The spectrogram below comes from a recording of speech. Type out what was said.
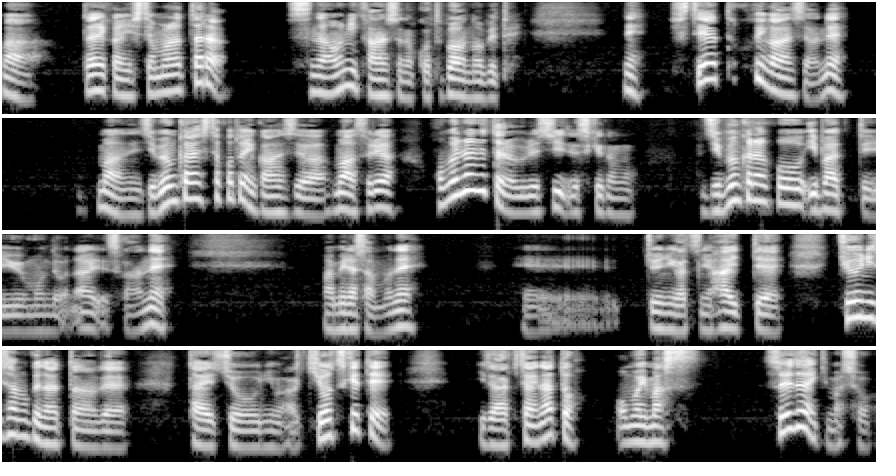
まあ、誰かにしてもらったら、素直に感謝の言葉を述べて。ね、してやったことに関してはね、まあね、自分からしたことに関しては、まあそれは褒められたら嬉しいですけども、自分からこう、威張っていうもんではないですからね。まあ皆さんもね、えー、12月に入って、急に寒くなったので、体調には気をつけていただきたいなと思います。それでは行きましょう。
